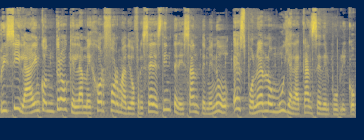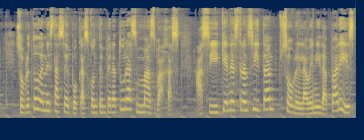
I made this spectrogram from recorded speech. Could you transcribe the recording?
Priscila encontró que la mejor forma de ofrecer este interesante menú es ponerlo muy al alcance del público, sobre todo en estas épocas con temperaturas más bajas. Así, quienes transitan sobre la avenida París,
